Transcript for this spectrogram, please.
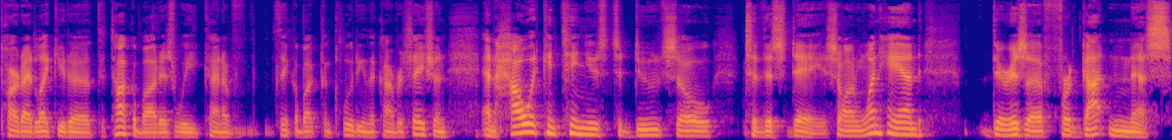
part I'd like you to, to talk about as we kind of think about concluding the conversation and how it continues to do so to this day. So, on one hand, there is a forgottenness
